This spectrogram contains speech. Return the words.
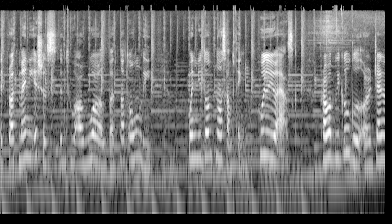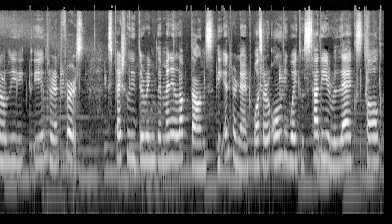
it brought many issues into our world, but not only. When you don't know something, who do you ask? Probably Google or generally the internet first. Especially during the many lockdowns, the internet was our only way to study, relax, talk,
